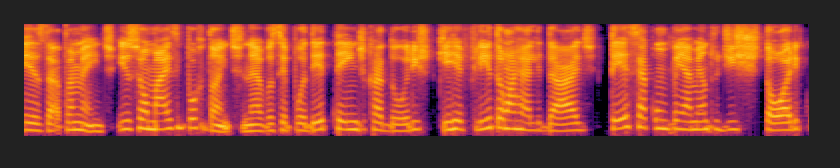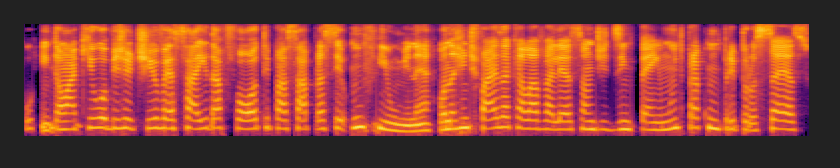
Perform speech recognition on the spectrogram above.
Exatamente. Isso é o mais importante, né? Você poder ter indicadores que reflitam a realidade, ter esse acompanhamento de histórico. Então, aqui o objetivo é sair da foto e passar para ser um filme, né? Quando a gente faz aquela avaliação de desempenho muito para cumprir processo,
